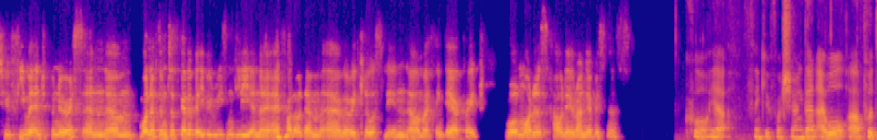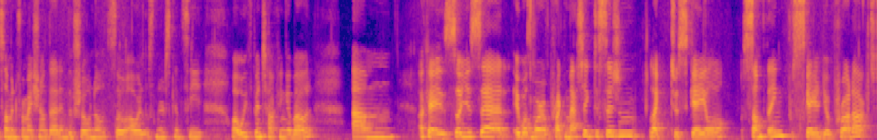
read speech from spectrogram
two female entrepreneurs, and um, one of them just got a baby recently, and I, I mm-hmm. follow them uh, very closely, and um, I think they are great role models how they run their business. Cool. Yeah. Thank you for sharing that. I will uh, put some information on that in the show notes so our listeners can see what we've been talking about. Um, okay, so you said it was more a pragmatic decision, like to scale something, scale your product.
